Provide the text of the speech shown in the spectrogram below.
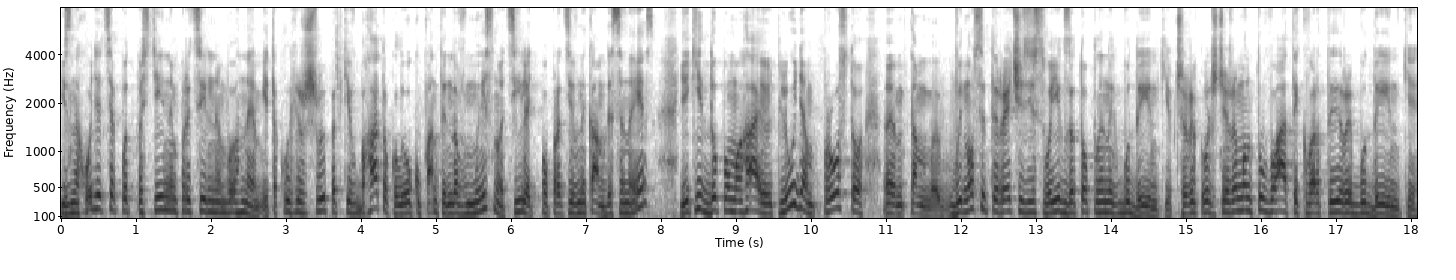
і знаходяться під постійним прицільним вогнем. І таких ж випадків багато, коли окупанти навмисно цілять по працівникам ДСНС, які допомагають людям просто ем, там виносити речі зі своїх затоплених будинків, чи, ре- чи ремонтувати квартири, будинки.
